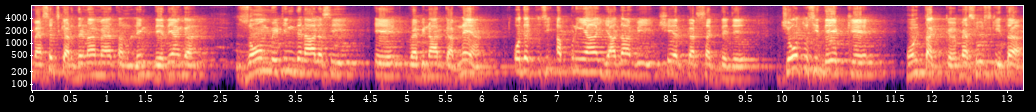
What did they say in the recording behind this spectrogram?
ਮੈਸੇਜ ਕਰ ਦੇਣਾ, ਮੈਂ ਤੁਹਾਨੂੰ ਲਿੰਕ ਦੇ ਦਿਆਂਗਾ। ਜ਼ੂਮ ਮੀਟਿੰਗ ਦੇ ਨਾਲ ਅਸੀਂ ਇਹ ਵੈਬੀਨਾਰ ਕਰਨੇ ਆ। ਉਹਦੇ 'ਚ ਤੁਸੀਂ ਆਪਣੀਆਂ ਯਾਦਾਂ ਵੀ ਸ਼ੇਅਰ ਕਰ ਸਕਦੇ ਜੇ। ਜੋ ਤੁਸੀਂ ਦੇਖ ਕੇ ਹੁਣ ਤੱਕ ਮਹਿਸੂਸ ਕੀਤਾ,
